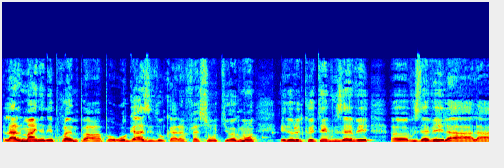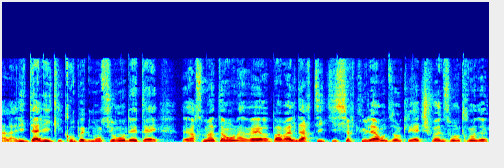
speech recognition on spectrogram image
L'Allemagne a des problèmes par rapport au gaz et donc à l'inflation qui augmente. Et de l'autre côté, vous avez euh, vous avez la l'Italie qui est complètement surendettée. D'ailleurs, ce matin, on avait euh, pas mal d'articles qui circulaient en disant que les hedge funds sont en train de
